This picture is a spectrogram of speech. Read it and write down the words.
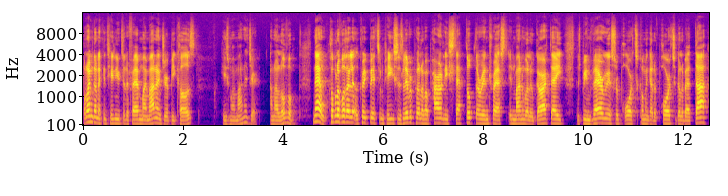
but I'm going to continue to defend my manager because he's my manager and I love him. Now, a couple of other little quick bits and pieces. Liverpool have apparently stepped up their interest in Manuel Ugarte. There's been various reports coming out of Portugal about that.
